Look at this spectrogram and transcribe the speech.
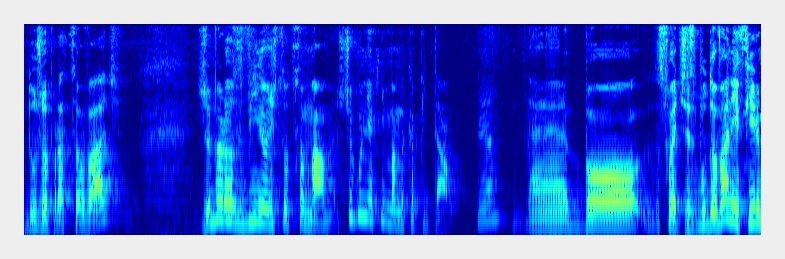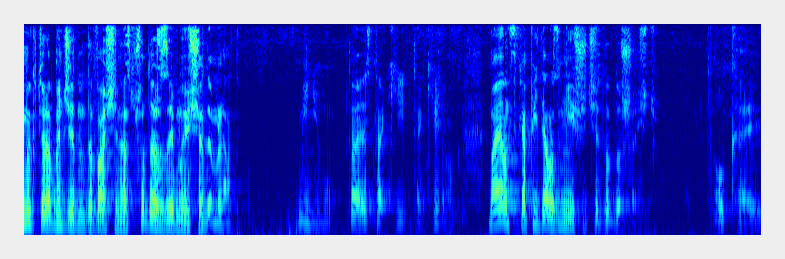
dużo pracować, żeby rozwinąć to, co mamy. Szczególnie jak nie mamy kapitału. Nie? E, bo słuchajcie, zbudowanie firmy, która będzie nadawała się na sprzedaż, zajmuje 7 lat. Minimum. To jest taki, taki rok. Mając kapitał, zmniejszycie to do 6. Okej.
